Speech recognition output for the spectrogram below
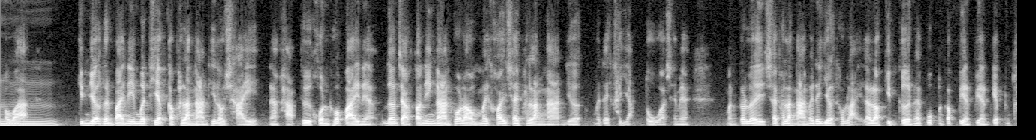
เพราะว่ากินเยอะเกินไปนี่เมื่อเทียบกับพลังงานที่เราใช้นะครับคือคนทั่วไปเนี่ยเนื่องจากตอนนี้งานพวกเราไม่ค่อยใช้พลังงานเยอะไม่ได้ขยับตัวใช่ไหม มันก็เลยใช้พลังงานไม่ได้เยอะเท่าไหร่ แล้วเรากินเกินไปปุ๊บมันก็เปลี่ยนเปลี่ยนเก็บเป็นไข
